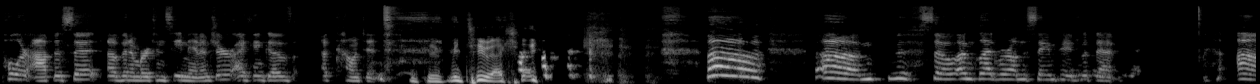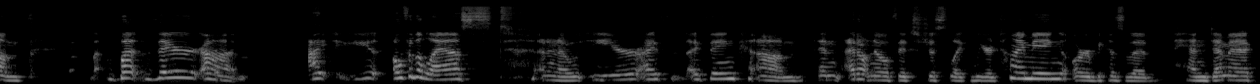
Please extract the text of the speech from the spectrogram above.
polar opposite of an emergency manager, I think of accountant. Me too, actually. ah, um, so I'm glad we're on the same page with that. Um, but there, uh, I over the last I don't know year I I think um, and I don't know if it's just like weird timing or because of the pandemic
